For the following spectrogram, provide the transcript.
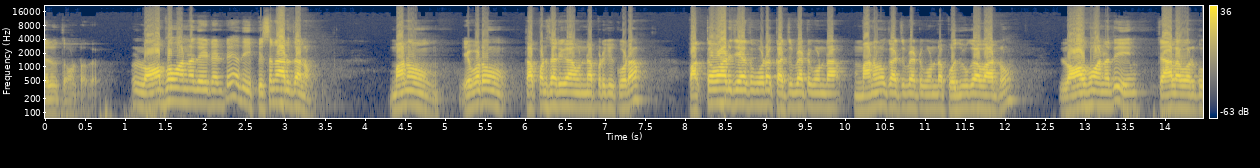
జరుగుతూ ఉంటుంది. లోభం అన్నది ఏంటంటే అది పిసనారితనం. మనం ఇవ్వడం తప్పనిసరిగా ఉన్నప్పటికీ కూడా పక్కవాడి చేత కూడా ఖర్చు పెట్టకుండా మనం ఖర్చు పెట్టకుండా పొదుపుగా వాడడం లోభం అన్నది చాలా వరకు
